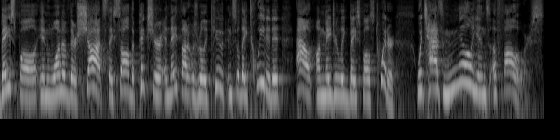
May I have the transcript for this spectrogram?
Baseball, in one of their shots, they saw the picture and they thought it was really cute, and so they tweeted it out on Major League Baseball's Twitter, which has millions of followers.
